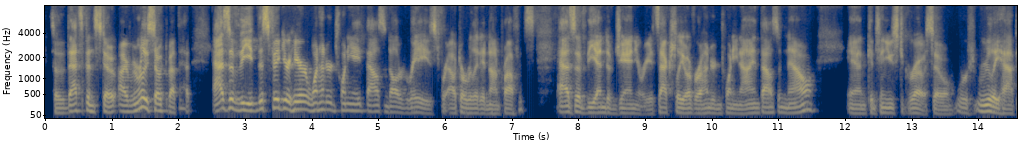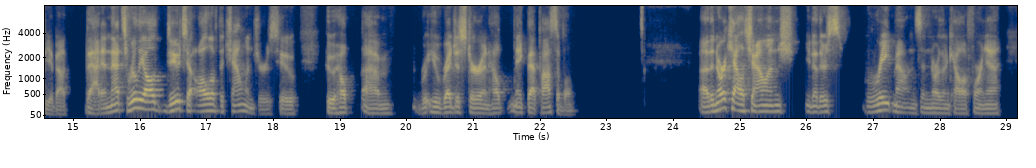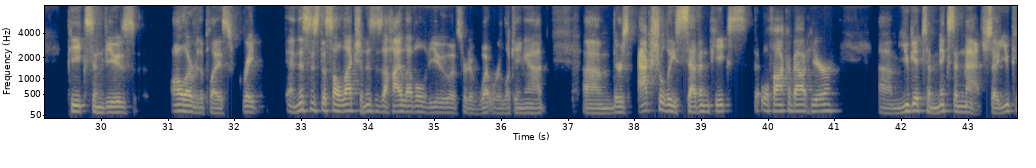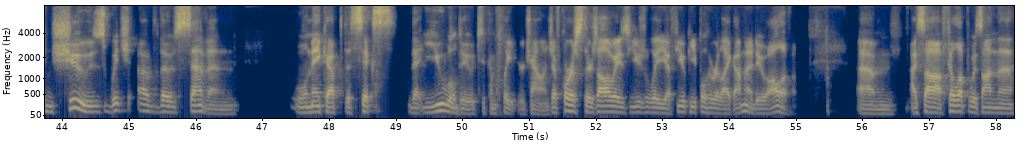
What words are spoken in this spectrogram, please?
So that's been stoked. I've been really stoked about that. As of the this figure here, one hundred twenty-eight thousand dollars raised for outdoor-related nonprofits as of the end of January. It's actually over one hundred twenty-nine thousand now, and continues to grow. So we're really happy about that, and that's really all due to all of the challengers who who help um, re- who register and help make that possible. Uh, the NorCal Challenge, you know, there's great mountains in Northern California peaks and views all over the place. Great. And this is the selection. This is a high level view of sort of what we're looking at. Um, there's actually seven peaks that we'll talk about here. Um, you get to mix and match. So you can choose which of those seven will make up the six that you will do to complete your challenge. Of course, there's always usually a few people who are like, I'm going to do all of them. Um, I saw Philip was on the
